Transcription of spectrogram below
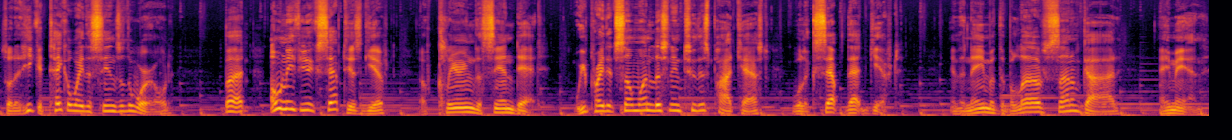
so that he could take away the sins of the world but only if you accept His gift of clearing the sin debt. We pray that someone listening to this podcast will accept that gift. In the name of the beloved Son of God, Amen.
